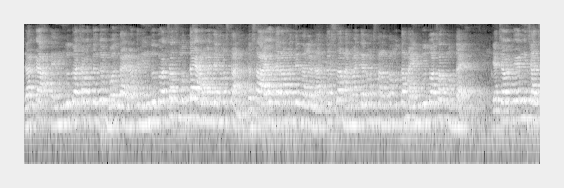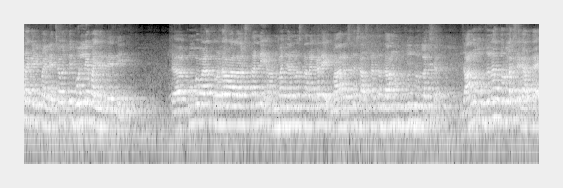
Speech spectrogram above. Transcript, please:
जर का हिंदुत्वाच्या बद्दल तुम्ही बोलताय ना तर हिंदुत्वाचाच मुद्दा आहे हनुमान जन्मस्थान जसं अयोध्या राम मंदिर झालं ना तसं हनुमान जन्मस्थानाचा मुद्दा हा हिंदुत्वाचाच मुद्दा आहे. याच्यावरती त्यांनी चर्चा केली पाहिजे याच्यावरती बोलले पाहिजे त्यांनी. तर कुंभमेळा तोंडावाला असताना हनुमान जन्मस्थानाकडे महाराष्ट्र शासनाचं जाणून बुजून दुर्लक्ष. जाणून बुजूनच दुर्लक्ष करताय.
